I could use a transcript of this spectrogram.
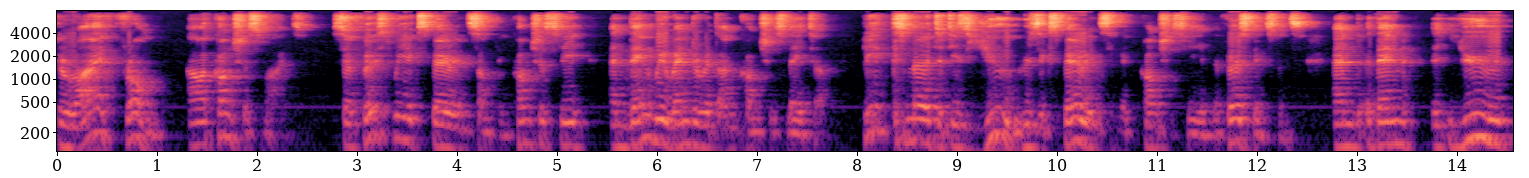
derived from our conscious minds. So first we experience something consciously, and then we render it unconscious later. Please note it is you who's experiencing it consciously in the first instance, and then you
